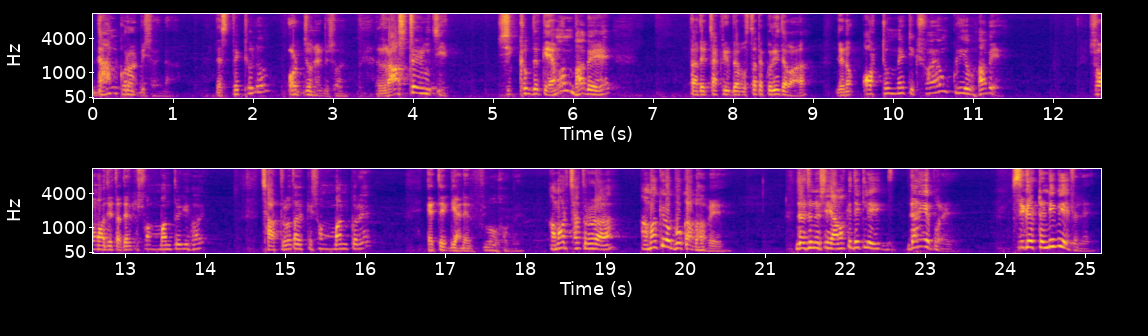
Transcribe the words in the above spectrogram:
দান করার বিষয় না। রেসপেক্ট হলো অর্জনের বিষয়। রাষ্ট্রের উচিত শিক্ষকদেরকে এমন ভাবে তাদের চাকরির ব্যবস্থাটা করে দেওয়া যেন অটোমেটিক স্বয়ংক্রিয়ভাবে সমাজে তাদের একটা সম্মান তৈরি হয়, ছাত্র তাদেরকে সম্মান করে, এতে জ্ঞানের ফ্লো হবে। আমার ছাত্ররা আমাকেও বোকা ভাবে। যার জন্য সে আমাকে দেখলে দাঁড়িয়ে পড়ে, সিগারেটটা নিভিয়ে ফেলে।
